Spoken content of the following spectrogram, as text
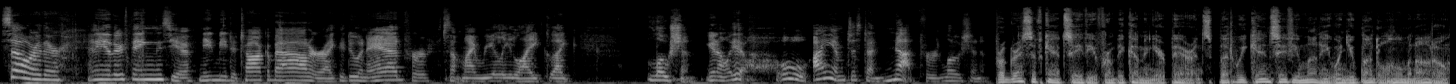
So, are there any other things you need me to talk about, or I could do an ad for something I really like, like lotion? You know, it, oh, I am just a nut for lotion. Progressive can't save you from becoming your parents, but we can save you money when you bundle home and auto.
